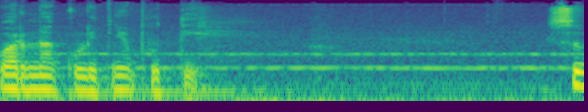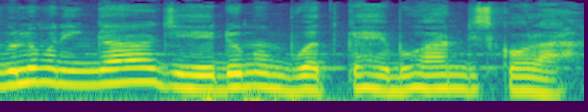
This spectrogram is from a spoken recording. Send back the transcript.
warna kulitnya putih. Sebelum meninggal, Jehedo membuat kehebohan di sekolah.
